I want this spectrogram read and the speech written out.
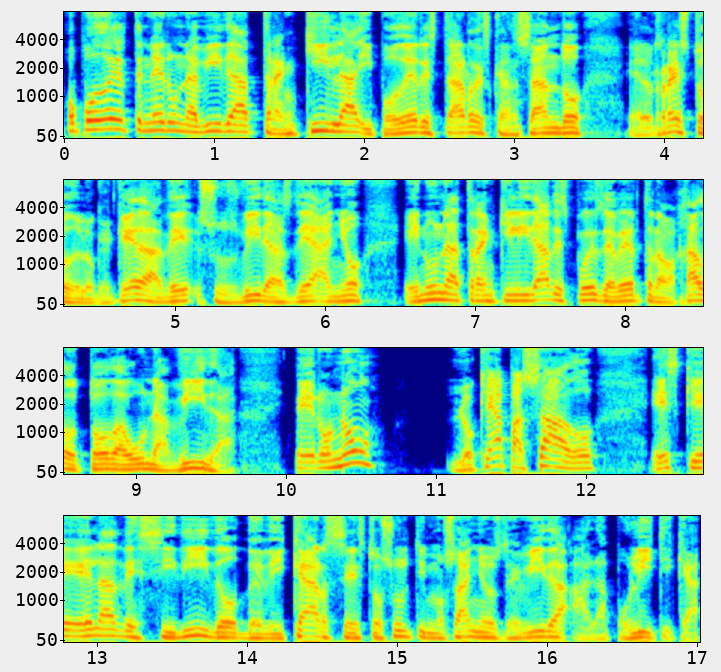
o poder tener una vida tranquila y poder estar descansando el resto de lo que queda de sus vidas de año en una tranquilidad después de haber trabajado toda una vida. Pero no, lo que ha pasado es que él ha decidido dedicarse estos últimos años de vida a la política.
